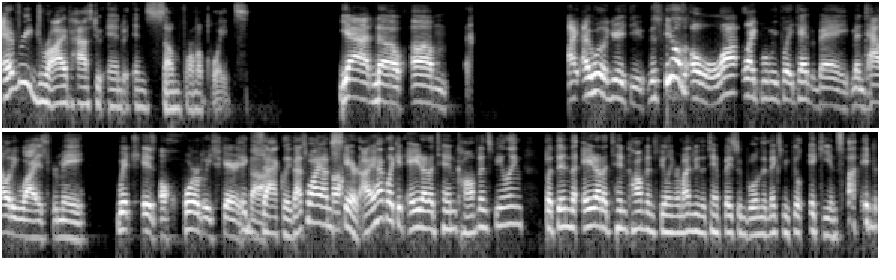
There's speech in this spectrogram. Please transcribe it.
every drive has to end in some form of points. Yeah, no. Um, I I will agree with you. This feels a lot like when we played Tampa Bay, mentality wise, for me, which is a horribly scary thought. Exactly. That's why I'm Uh, scared. I have like an eight out of ten confidence feeling, but then the eight out of ten confidence feeling reminds me of the Tampa Bay Super Bowl, and it makes me feel icky inside.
